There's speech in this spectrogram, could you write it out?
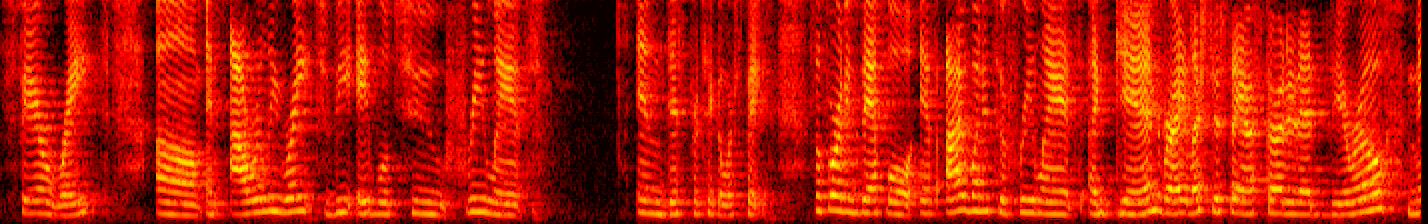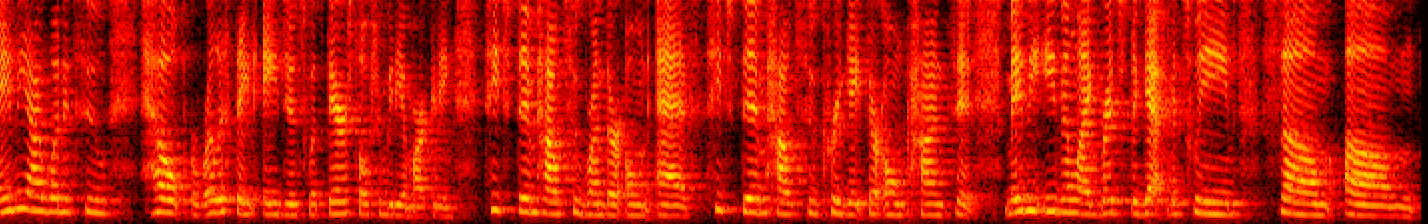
fair rate um, an hourly rate to be able to freelance in this particular space. So for an example, if I wanted to freelance again, right, let's just say I started at zero, maybe I wanted to help real estate agents with their social media marketing, teach them how to run their own ads, teach them how to create their own content, maybe even like bridge the gap between some um,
